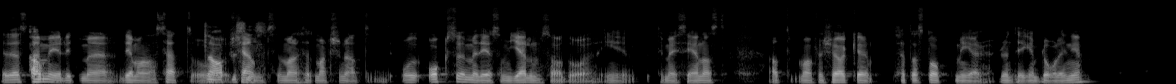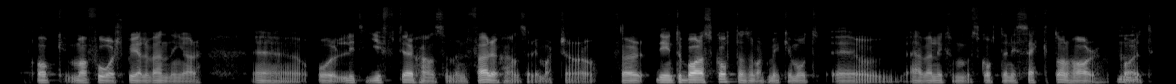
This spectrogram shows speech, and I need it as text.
Det stämmer ju lite med det man har sett och ja, känt när man har sett matcherna. Att, och också med det som Hjelm sa då i, till mig senast, att man försöker sätta stopp mer runt egen blålinje och man får spelvändningar eh, och lite giftigare chanser men färre chanser i matcherna. Då. För det är inte bara skotten som varit mycket emot, eh, även liksom skotten i sektorn har mm. varit mm.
